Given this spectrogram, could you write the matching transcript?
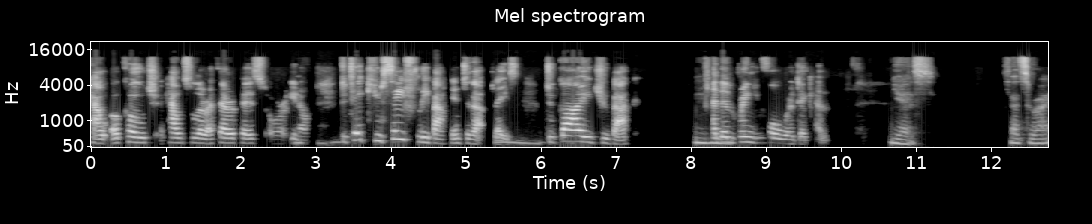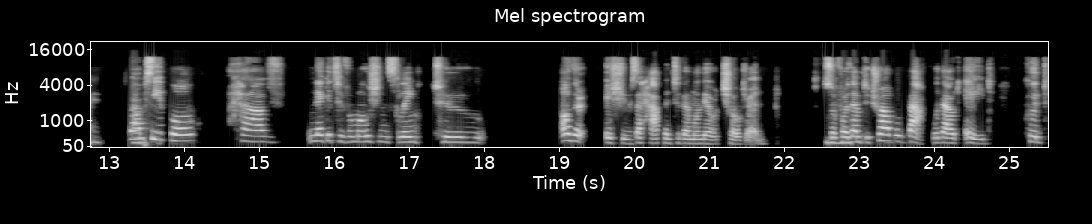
co- a coach, a counselor, a therapist, or, you know, mm-hmm. to take you safely back into that place, mm-hmm. to guide you back, mm-hmm. and then bring you forward again. Yes, that's right. Some people have negative emotions linked to other issues that happened to them when they were children. So mm-hmm. for them to travel back without aid could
